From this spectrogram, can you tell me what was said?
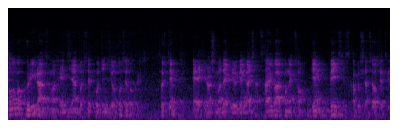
その後フリーランスのエンジニアとして個人事業として独立。そして、えー、広島で有限会社サイバーコネクション現ベイシス株式会社を設立、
